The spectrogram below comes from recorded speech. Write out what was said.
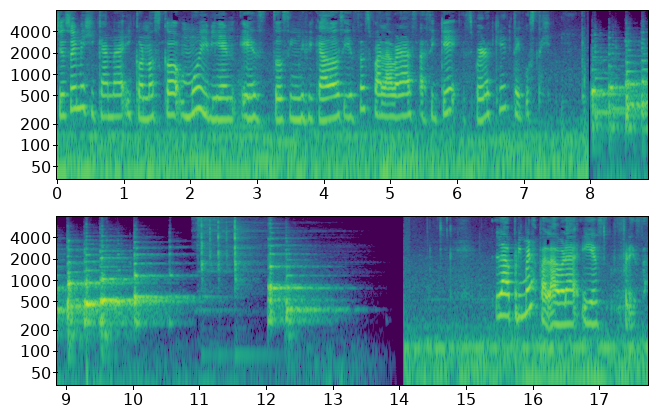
Yo soy mexicana y conozco muy bien estos significados y estas palabras, así que espero que te guste. La primera palabra es fresa.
